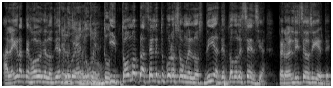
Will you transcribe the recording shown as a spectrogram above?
alégrate joven en los días de En tu juventud juventud. y toma placer de tu corazón en los días de tu adolescencia. Pero él dice lo siguiente,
